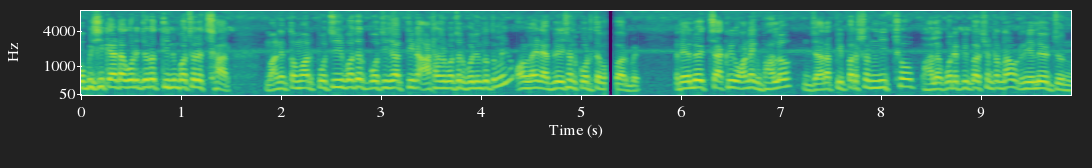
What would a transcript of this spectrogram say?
ওবিসি ক্যাটাগরির জন্য তিন বছরের ছাড়। মানে তোমার পঁচিশ বছর, পঁচিশ আর তিন, আঠাশ বছর পর্যন্ত তুমি অনলাইন অ্যাপ্লিকেশন করতে পারবে। রেলওয়ের চাকরি অনেক ভালো, যারা প্রিপারেশন নিচ্ছ, ভালো করে প্রিপারেশনটা নাও রেলওয়ের জন্য।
